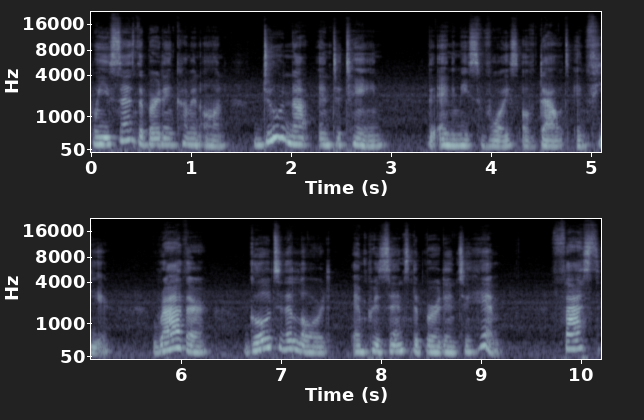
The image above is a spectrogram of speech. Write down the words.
when you sense the burden coming on, do not entertain the enemy's voice of doubt and fear. Rather, go to the Lord and present the burden to Him. Fast,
